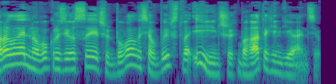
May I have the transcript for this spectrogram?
Паралельно в окрузі Осейдж відбувалися вбивства і інших багатих індіанців.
